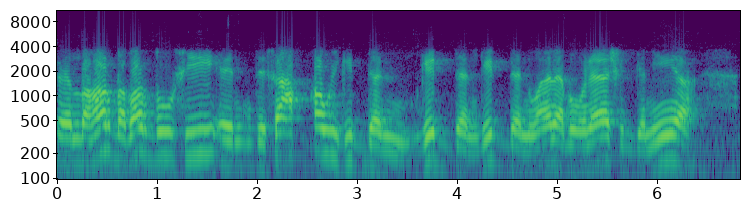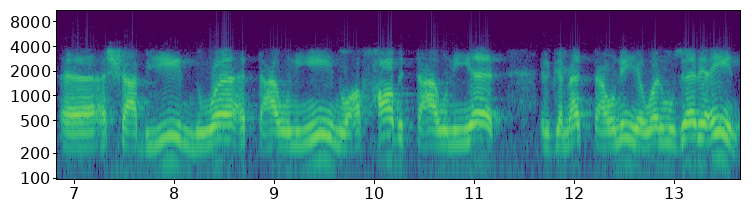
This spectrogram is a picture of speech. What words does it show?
النهارده برضو في اندفاع قوي جدا جدا جدا وأنا بناشد جميع آه، الشعبيين والتعاونيين وأصحاب التعاونيات الجمعيات التعاونية والمزارعين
